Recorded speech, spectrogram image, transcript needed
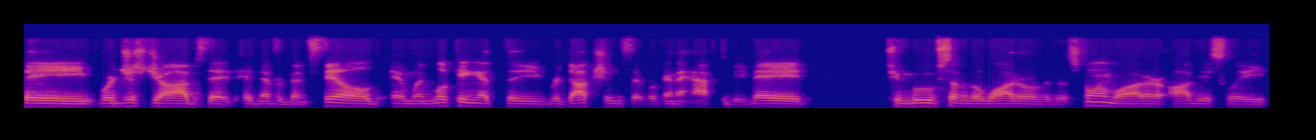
they were just jobs that had never been filled. And when looking at the reductions that were going to have to be made to move some of the water over the stormwater, obviously,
